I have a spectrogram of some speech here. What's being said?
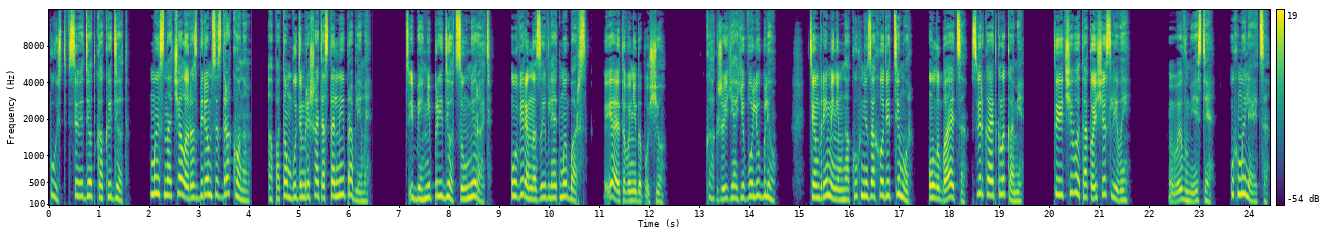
Пусть все идет как идет. Мы сначала разберемся с драконом, а потом будем решать остальные проблемы. Тебе не придется умирать, уверенно заявляет мой Барс. Я этого не допущу. Как же я его люблю. Тем временем на кухню заходит Тимур. Улыбается, сверкает клыками. «Ты чего такой счастливый?» «Вы вместе», – ухмыляется.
